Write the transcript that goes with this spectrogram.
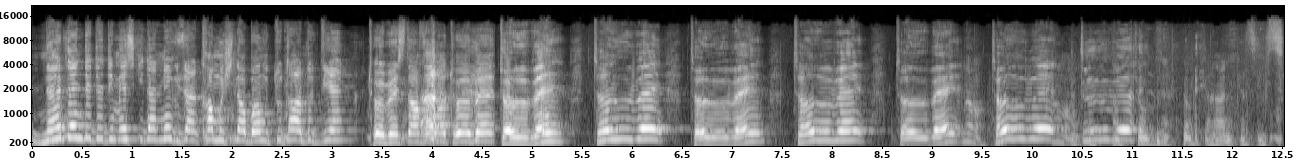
Nereden de dedim eskiden ne güzel kamışla balık tutardık diye. Tövbe estağfurullah tövbe. Tövbe, tövbe, tövbe, tövbe, tövbe, tövbe, tövbe. Çok güzel, çok güzel harikasınız.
